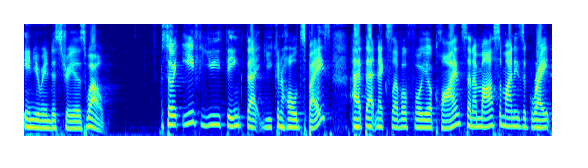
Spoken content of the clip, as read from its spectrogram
in your industry as well. So, if you think that you can hold space at that next level for your clients, then a mastermind is a great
